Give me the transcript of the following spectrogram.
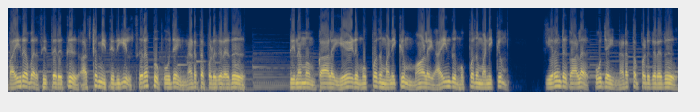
பைரவர் சித்தருக்கு அஷ்டமி திதியில் சிறப்பு பூஜை நடத்தப்படுகிறது. தினமும் காலை ஏழு முப்பது மணிக்கும் மாலை ஐந்து முப்பது மணிக்கும் இரண்டு கால பூஜை நடத்தப்படுகிறது.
